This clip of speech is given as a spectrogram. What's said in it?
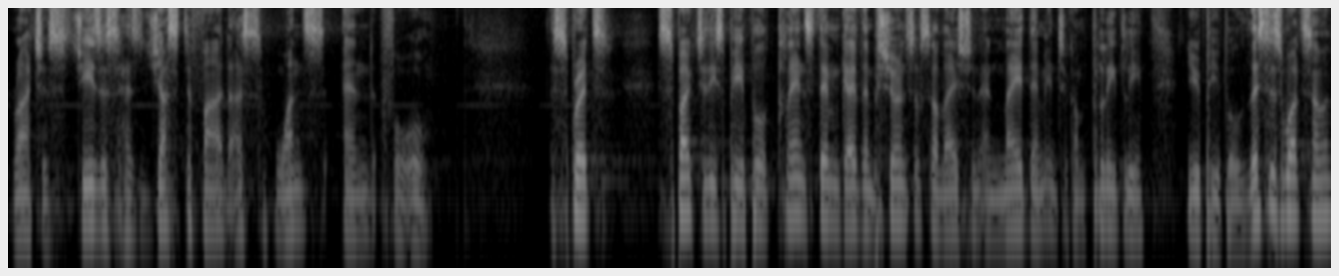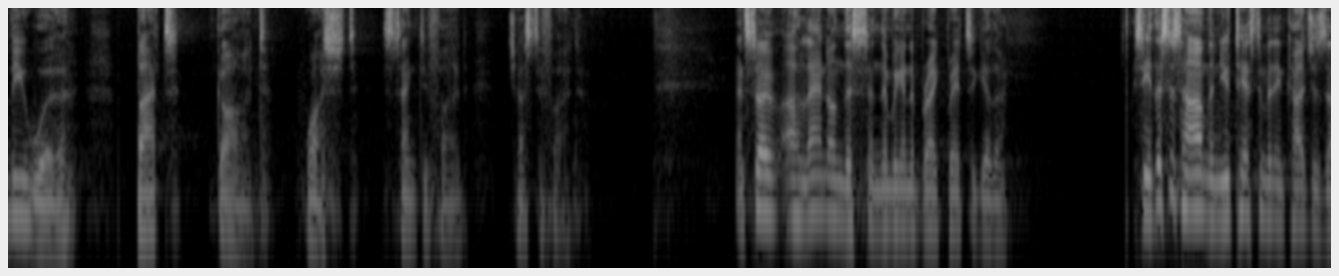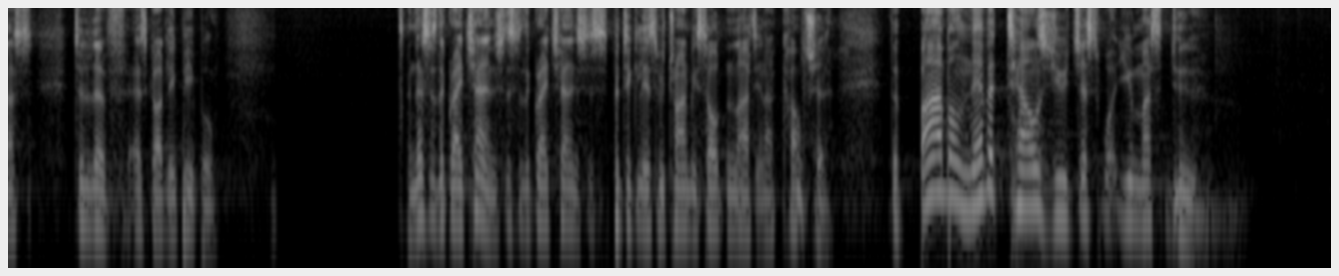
righteous. Jesus has justified us once and for all. The Spirit spoke to these people, cleansed them, gave them assurance of salvation, and made them into completely new people. This is what some of you were, but God washed, sanctified, justified. And so I'll land on this and then we're going to break bread together. See, this is how the New Testament encourages us to live as godly people. And this is the great challenge. This is the great challenge, particularly as we try and be salt and light in our culture. The Bible never tells you just what you must do.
